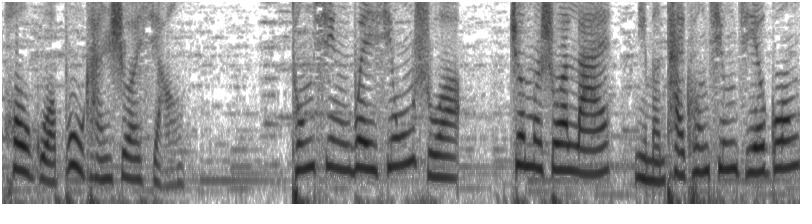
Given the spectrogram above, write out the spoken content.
后果不堪设想。通信卫星说：“这么说来，你们太空清洁工。”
